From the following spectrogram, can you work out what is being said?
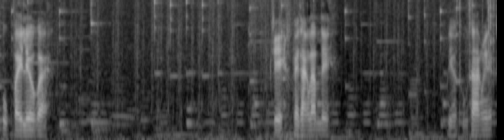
พุ่งไปเร็วกว่าโอเค ไปทางลัดเลย เดี๋ยวถูกทางไหมเนี่ย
